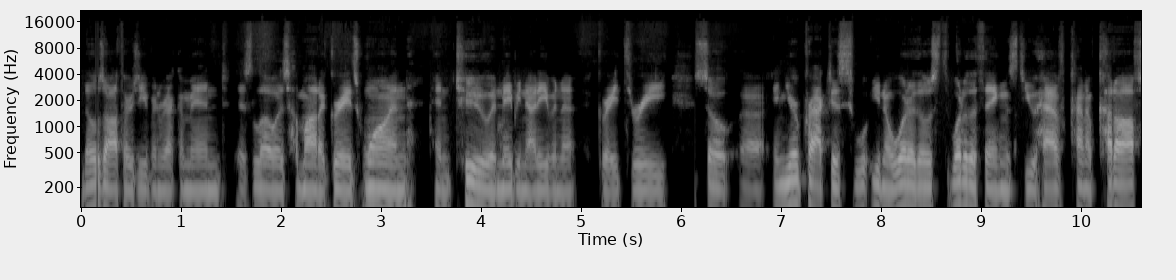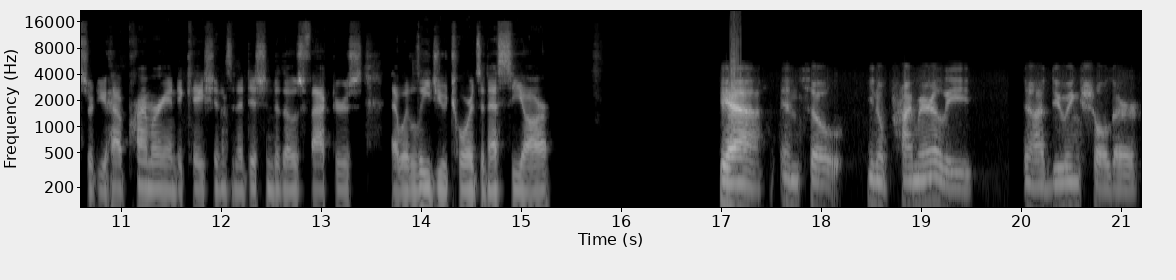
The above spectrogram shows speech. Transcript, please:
those authors even recommend as low as Hamada grades one and two, and maybe not even a grade three. So, uh, in your practice, you know, what are those? What are the things? Do you have kind of cutoffs, or do you have primary indications in addition to those factors that would lead you towards an SCR? Yeah, and so you know, primarily uh, doing shoulder,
